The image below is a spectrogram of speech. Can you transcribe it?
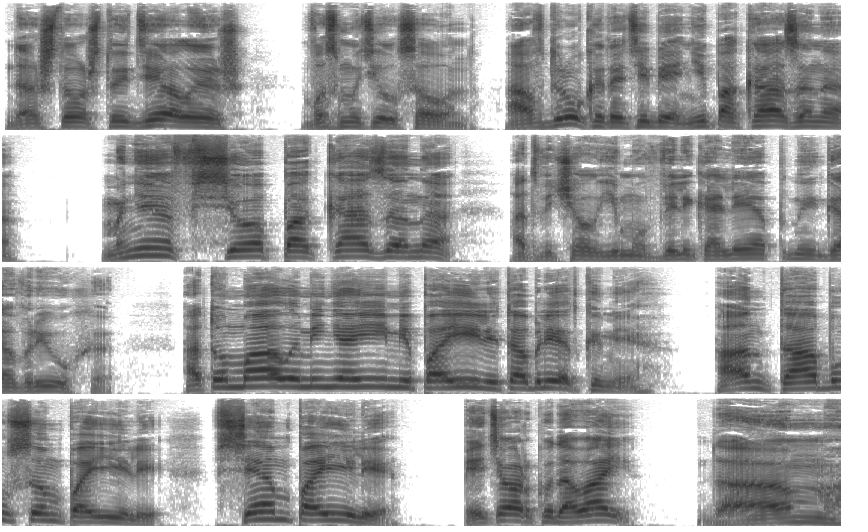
«Да что ж ты делаешь?» — возмутился он. «А вдруг это тебе не показано?» «Мне все показано!» — отвечал ему великолепный Гаврюха. «А то мало меня ими поили таблетками. Антабусом поили, всем поили. Пятерку давай!» «Дам!»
